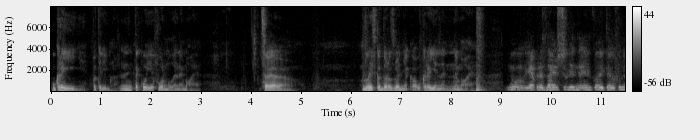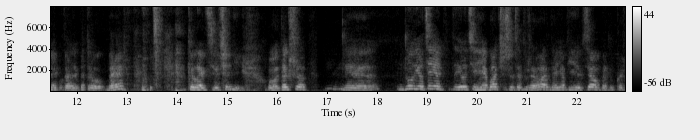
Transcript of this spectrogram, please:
Україні. потрібно. Такої формули немає. Це близько до розводняка України немає. Ну, я признаю, що він інколи телефонує і показує Петро, бере колекцію чи ні. О, так що, е, ну, і оце я, і оці, я бачу, що це дуже гарно, я б її взяв, би, ну, кажу,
